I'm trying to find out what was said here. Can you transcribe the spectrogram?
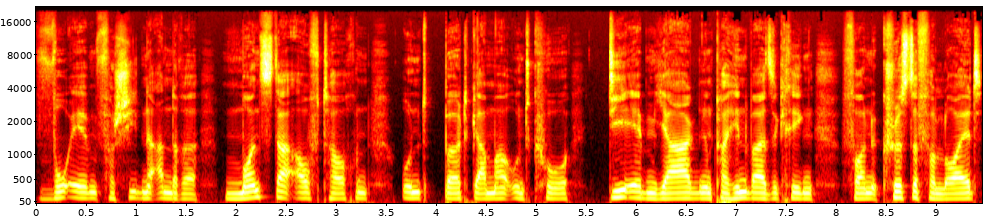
wo eben verschiedene andere Monster auftauchen und Bird Gamma und Co die eben jagen, ein paar Hinweise kriegen von Christopher Lloyd,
